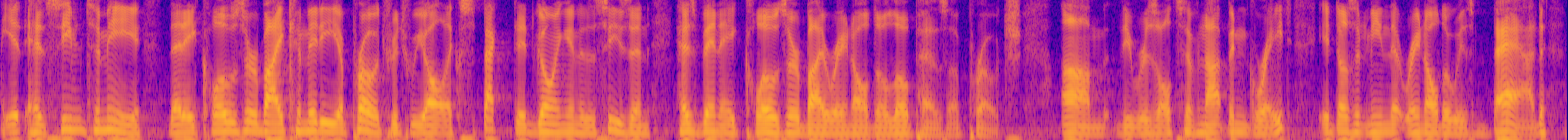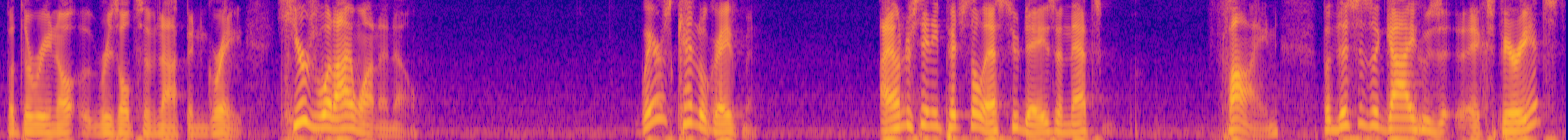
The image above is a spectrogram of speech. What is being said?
it has seemed to me that a closer by committee approach, which we all expected going into the season, has been a closer by Reynaldo Lopez approach. Um, the results have not been great. It doesn't mean that Reynaldo is bad, but the results have not been great. Here's what I want to know Where's Kendall Graveman? I understand he pitched the last two days, and that's fine. But this is a guy who's experienced.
